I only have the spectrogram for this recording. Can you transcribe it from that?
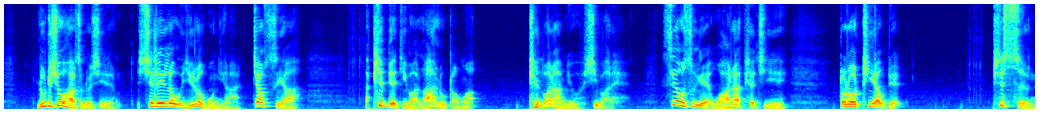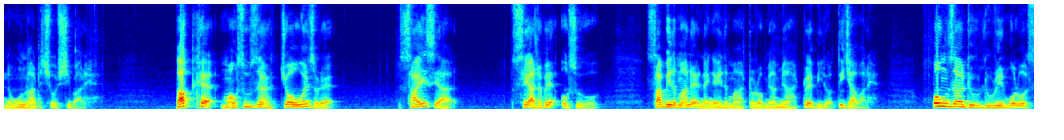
။လူတချို့ဟာဆိုလို့ရှိရင်ရှစ်လေးလုံးအရေးတော်ပုံကြီးဟာကြောက်စရာအဖြစ်ပြက်ကြီးပါလားလို့တောင်မှထင်သွားတာမျိုးရှိပါတယ်။ စစ်အုပ်စုရဲ့ဝါဒဖြတ်ချီရေးတော်တော်ထိရောက်တဲ့ဖြစ်စဉ်နမူနာတချို့ရှိပါတယ်။ဘတ်ခက်မောင်စူးစမ်းကြော်ဝင်းဆိုတဲ့စာရေးဆရာဆရာတစ်ပည့်အုပ်စုကိုစာပေသမားနဲ့နိုင်ငံရေးသမားတော်တော်များများတွဲပြီးတော့သိကြပါတယ်။ပုံစံတူလူတွေမို့လို့ဆ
